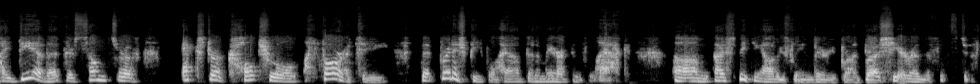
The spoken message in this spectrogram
idea that there's some sort of extra cultural authority that British people have that Americans lack. Um, I'm speaking obviously in very broad brush here, and this is just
